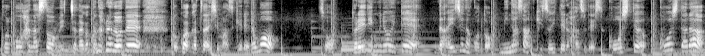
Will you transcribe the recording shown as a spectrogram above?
ここを話すとめっちゃ長くなるので ここは割愛しますけれどもそうトレーディングにおいて大事なこと皆さん気づいてるはずです。こうしてこうしたら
